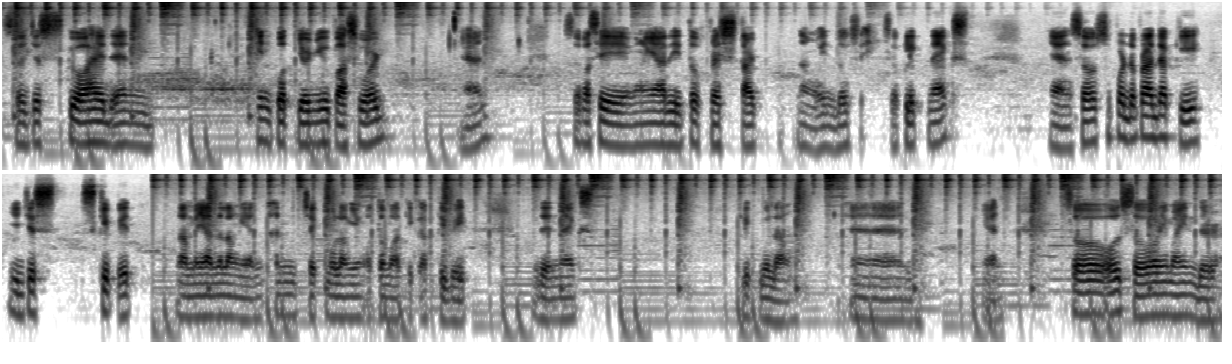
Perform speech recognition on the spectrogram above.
So just go ahead and input your new password. Ayan. So kasi mangyayari dito fresh start ng Windows eh. So click next. Ayan. So, for the product key, you just skip it. Mamaya na lang yan. Uncheck mo lang yung automatic activate. Then next. Click mo lang. And yan. So also reminder,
